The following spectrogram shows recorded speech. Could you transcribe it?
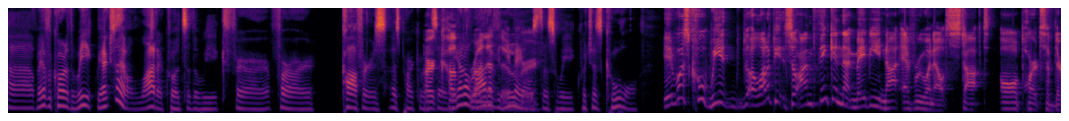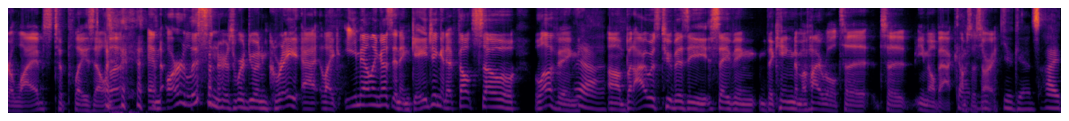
Uh, we have a quote of the week. We actually have a lot of quotes of the week for our for our coffers, as Parker would Our say. We got a lot of emails over. this week, which is cool. It was cool. We a lot of people. So I'm thinking that maybe not everyone else stopped all parts of their lives to play Zelda, and our listeners were doing great at like emailing us and engaging, and it felt so loving. Yeah. Um, but I was too busy saving the kingdom of Hyrule to to email back. I'm so you- sorry. You, guys. I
